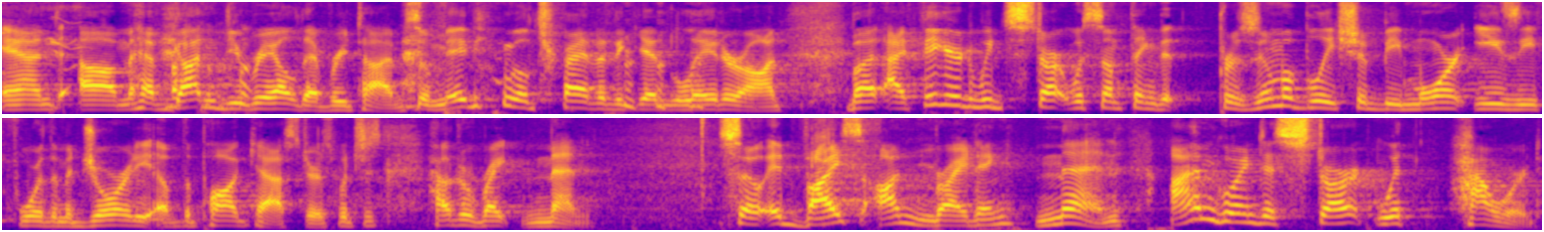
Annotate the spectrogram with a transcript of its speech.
and um, have gotten derailed every time. So maybe we'll try that again later on. But I figured we'd start with something that presumably should be more easy for the majority of the podcasters, which is how to write men. So, advice on writing men. I'm going to start with Howard.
